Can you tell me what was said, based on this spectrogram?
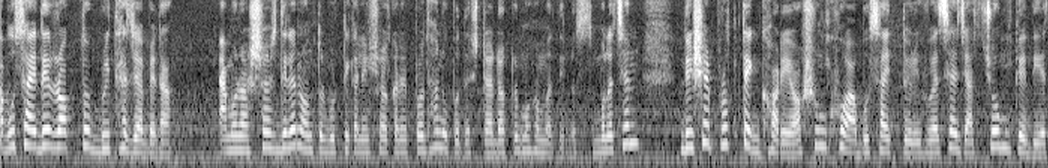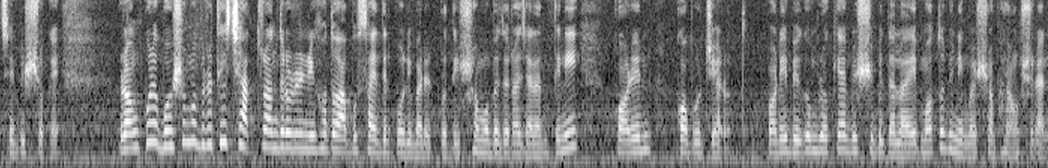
আবু সাইদের রক্ত বৃথা যাবে না। এমন আশ্বাস দিলেন অন্তর্বর্তীকালীন সরকারের প্রধান উপদেষ্টা ডক্টর মোহাম্মদ ইউনুস। বলেছেন, দেশের প্রত্যেক ঘরে অসংখ্য আবু সাইদ তৈরি হয়েছে যা চমকে দিয়েছে বিশ্বকে। রংপুরে বৈষম্য বিরোধী ছাত্র আন্দোলনে নিহত আবু সাইদের পরিবারের প্রতি সমবেদনা জানান তিনি করেন কবর জিয়ারত। পরে বেগম রোকেয়া বিশ্ববিদ্যালয়ে মতবিনিময় সভায় অংশ নেন।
